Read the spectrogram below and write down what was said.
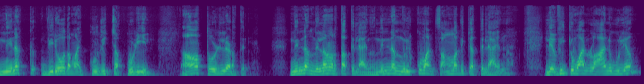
നിനക്ക് വിരോധമായി കുഴിച്ച കുഴിയിൽ ആ തൊഴിലിടത്തിൽ നിന്നെ നിലനിർത്തത്തില്ല എന്ന് നിന്നെ നിൽക്കുവാൻ സമ്മതിക്കത്തില്ല എന്ന് ലഭിക്കുവാനുള്ള ആനുകൂല്യം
